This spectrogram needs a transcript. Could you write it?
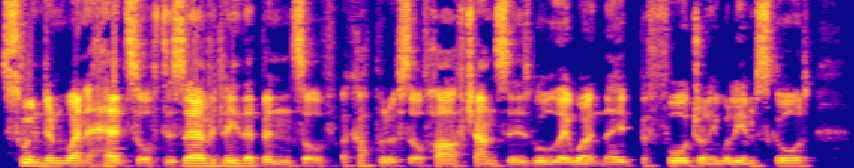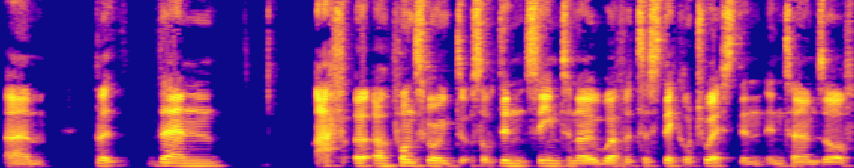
swindon went ahead sort of deservedly. There'd been sort of a couple of sort of half chances. Well they weren't they before johnny williams scored. Um but then upon scoring sort of didn't seem to know whether to stick or twist in in terms of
